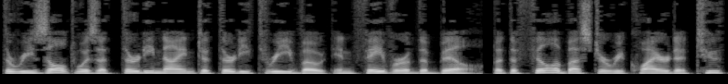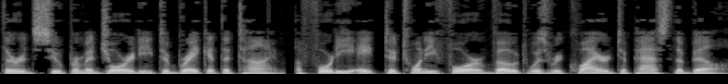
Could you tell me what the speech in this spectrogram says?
The result was a 39–33 vote in favor of the bill, but the filibuster required a two-thirds supermajority to break at the time, a 48–24 vote was required to pass the bill.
